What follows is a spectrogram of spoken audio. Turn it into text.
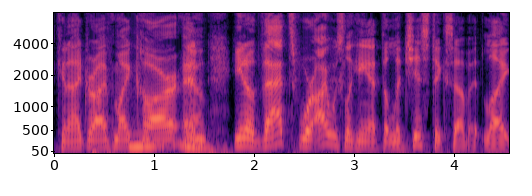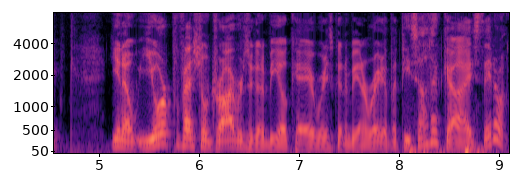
Can I drive my car? And you know that's where I was looking at the logistics of it. Like, you know, your professional drivers are going to be okay. Everybody's going to be on a radio, but these other guys, they don't.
